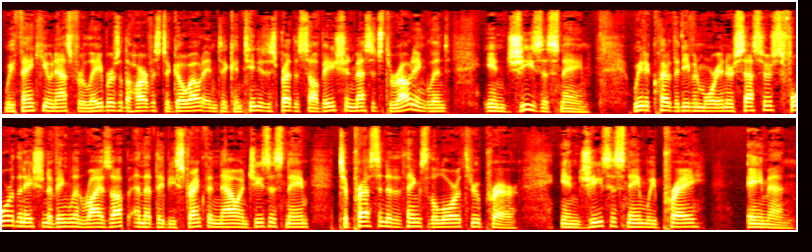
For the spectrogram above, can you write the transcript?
We thank you and ask for laborers of the harvest to go out and to continue to spread the salvation message throughout England in Jesus' name. We declare that even more intercessors for the nation of England rise up and that they be strengthened now in Jesus' name to press into the things of the Lord through prayer. In Jesus' name we pray. Amen.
